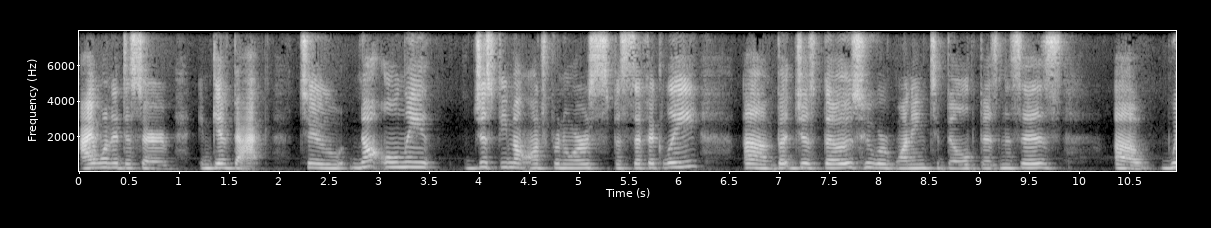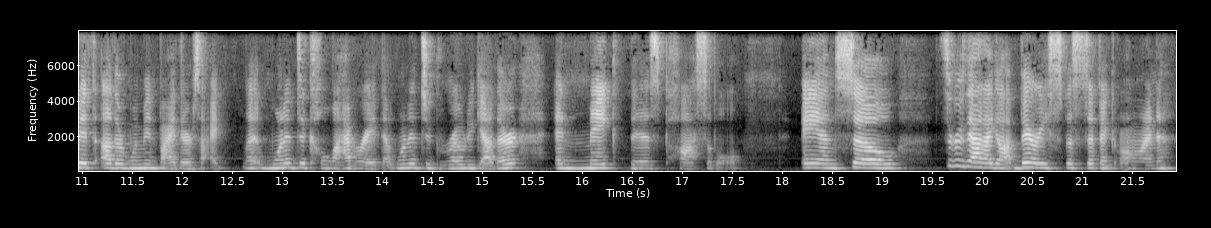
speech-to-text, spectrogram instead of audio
I wanted to serve and give back to not only just female entrepreneurs specifically, um, but just those who were wanting to build businesses uh, with other women by their side, that wanted to collaborate, that wanted to grow together and make this possible. And so through that, I got very specific on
